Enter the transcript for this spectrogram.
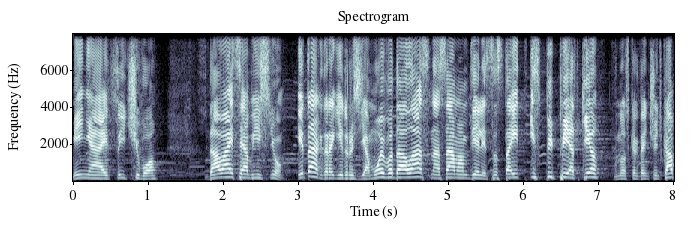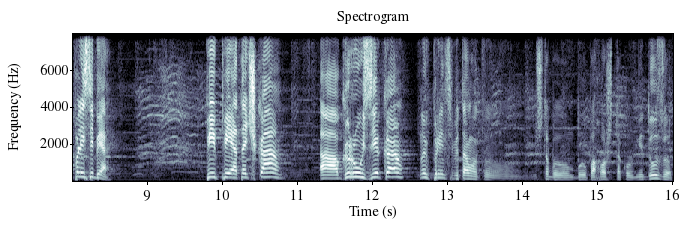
Меняется и чего? Давайте объясню. Итак, дорогие друзья, мой водолаз на самом деле состоит из пипетки. В нос когда-нибудь что-нибудь капали себе? Пипеточка, э, грузика. Ну и, в принципе, там вот, чтобы он был похож на такую медузу.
